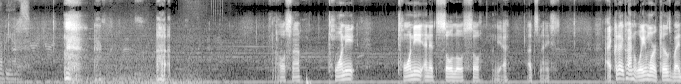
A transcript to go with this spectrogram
Champions. oh snap 20 20 and it's solo so yeah that's nice i could have gotten way more kills but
